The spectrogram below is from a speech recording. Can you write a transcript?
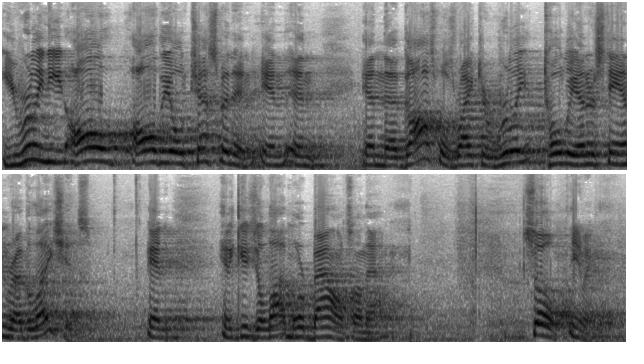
you really need all all the Old Testament and and and, and the Gospels, right, to really totally understand Revelations, and and it gives you a lot more balance on that. So anyway.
